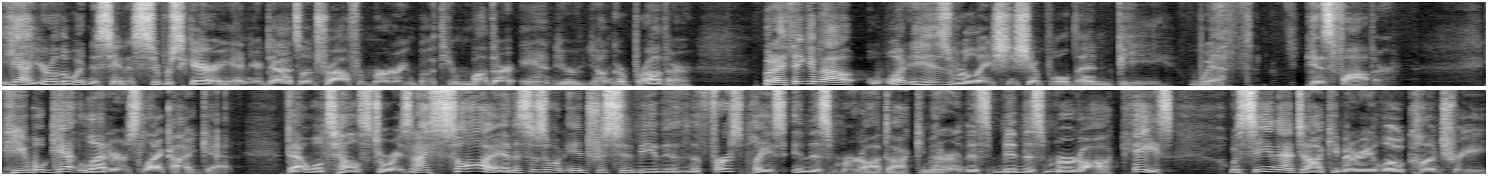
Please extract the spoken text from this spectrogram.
yeah, you're on the witness stand. It's super scary. And your dad's on trial for murdering both your mother and your younger brother. But I think about what his relationship will then be with his father. He will get letters like I get that will tell stories. And I saw it, and this is what interested me in the first place in this Murdaugh documentary, in this in this Murdaugh case, was seeing that documentary, Low Country,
